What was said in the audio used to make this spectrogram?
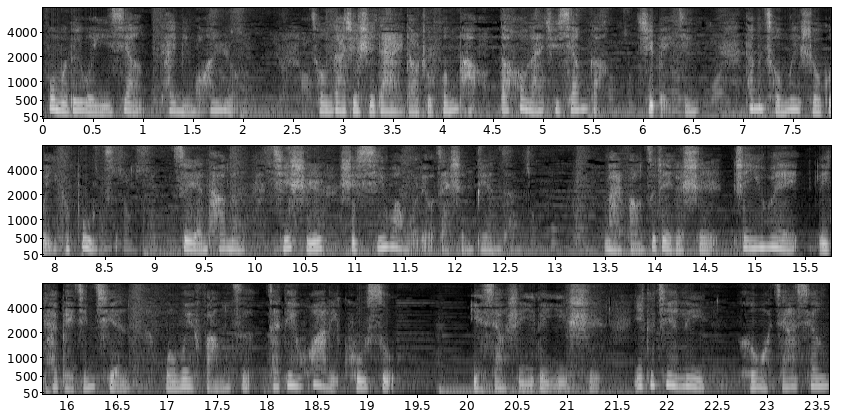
父母对我一向开明宽容，从大学时代到处疯跑，到后来去香港、去北京，他们从未说过一个不字。虽然他们其实是希望我留在身边的。买房子这个事，是因为离开北京前，我为房子在电话里哭诉，也像是一个仪式，一个建立和我家乡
